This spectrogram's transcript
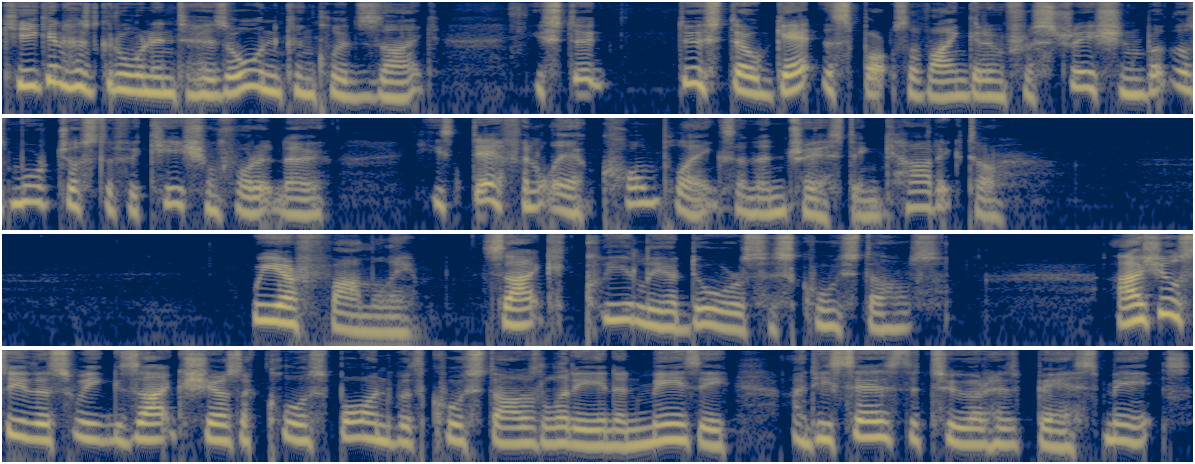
Keegan has grown into his own, concludes Zack. You stu- do still get the spurts of anger and frustration, but there's more justification for it now. He's definitely a complex and interesting character. We are family. Zack clearly adores his co stars. As you'll see this week, Zack shares a close bond with co stars Lorraine and Maisie, and he says the two are his best mates.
